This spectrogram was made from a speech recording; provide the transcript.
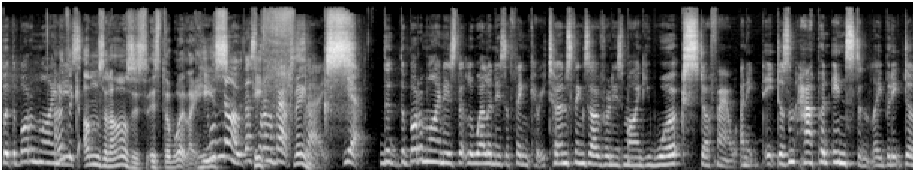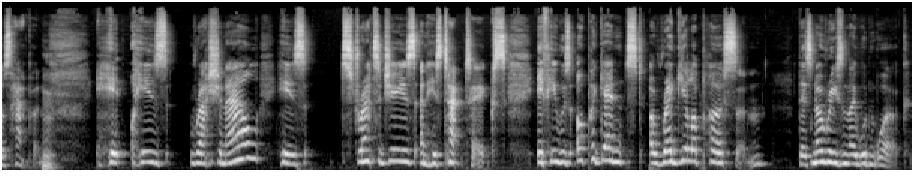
But the bottom line I don't is. think ums and ahs is, is the word. Like he's well, no, that's what I'm about thinks. to say. Yeah. The, the bottom line is that Llewellyn is a thinker. He turns things over in his mind. He works stuff out, and it, it doesn't happen instantly, but it does happen. Hmm. Hi- His rationale, his strategies, and his tactics, if he was up against a regular person, there's no reason they wouldn't work.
